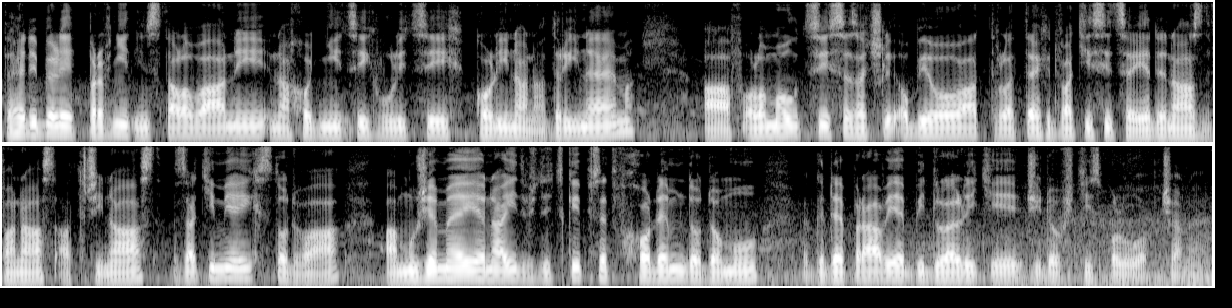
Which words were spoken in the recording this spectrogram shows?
Tehdy byly první instalovány na chodnících v ulicích Kolína nad Rýnem a v Olomouci se začaly objevovat v letech 2011, 12 a 13. Zatím je jich 102 a můžeme je najít vždycky před vchodem do domu, kde právě bydleli ti židovští spoluobčané.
